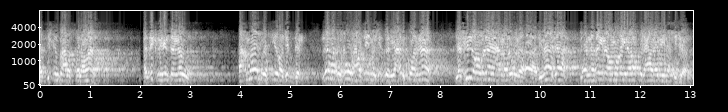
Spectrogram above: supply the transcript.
الذكر بعد الصلوات الذكر عند النوم. أعمال يسيرة جدا. لها أجور عظيمة جدا يعرفها الناس. لكنهم لا يعملونها. لماذا؟ لأن بينهم وبين رب العالمين حجاب.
